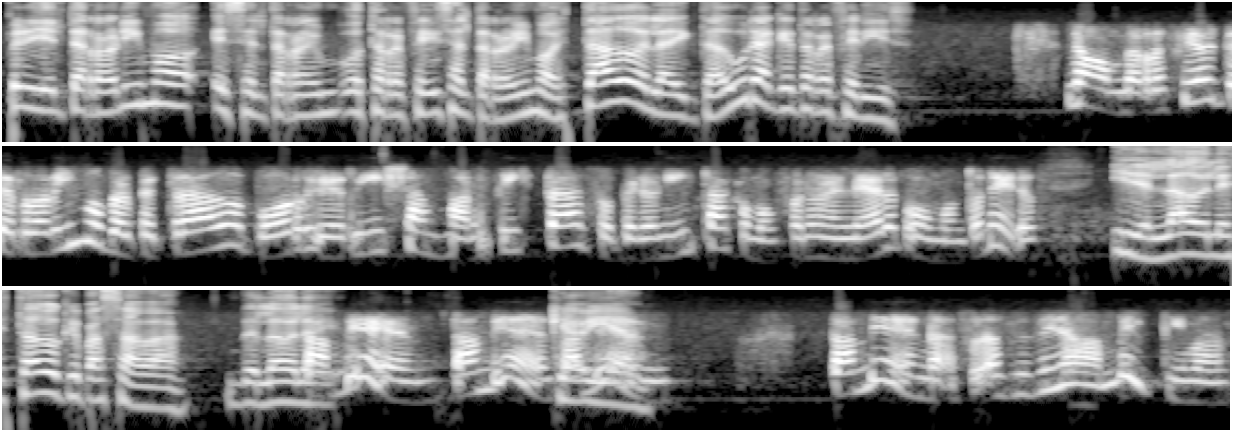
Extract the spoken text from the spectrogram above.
Pero ¿y el terrorismo es el terrorismo? ¿Vos te referís al terrorismo de Estado, de la dictadura? ¿A qué te referís? No, me refiero al terrorismo perpetrado por guerrillas marxistas o peronistas como fueron el ERP o Montoneros. ¿Y del lado del Estado qué pasaba? Del lado de la... También, también, ¿Qué había? también. También as- asesinaban víctimas.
